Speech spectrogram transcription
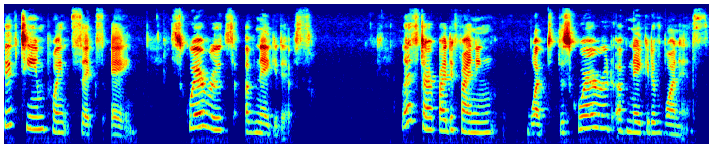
15.6a, square roots of negatives. Let's start by defining what the square root of negative 1 is.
